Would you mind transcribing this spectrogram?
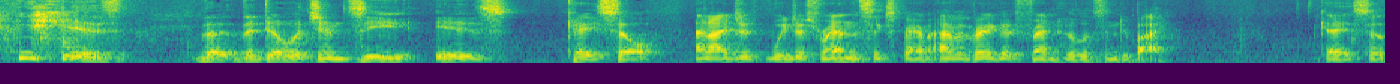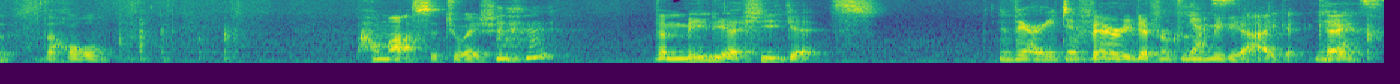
is the the deal with Gen Z is okay so and I just we just ran this experiment. I have a very good friend who lives in Dubai. Okay so the whole Hamas situation. Mm-hmm. the media he gets very different. Very different from yes. the media I get. Okay. Yes.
